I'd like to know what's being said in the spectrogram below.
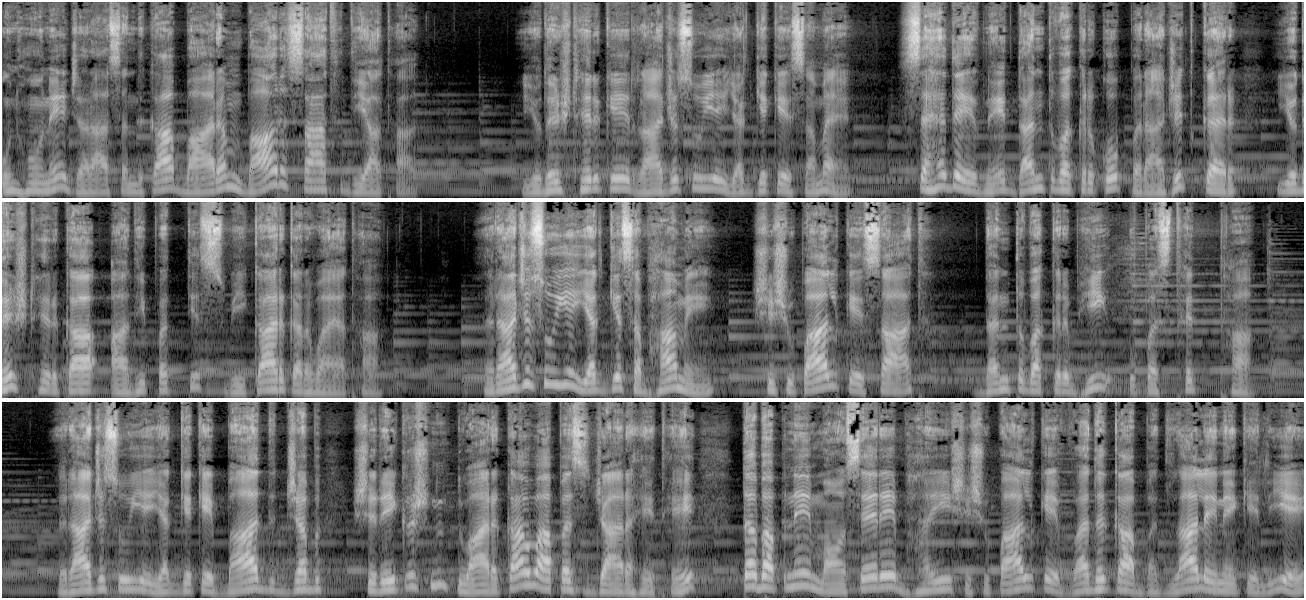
उन्होंने जरासंध का बारंबार साथ दिया था। युधिष्ठिर के राजसूय यज्ञ के समय सहदेव ने दंतवक्र को पराजित कर युधिष्ठिर का आधिपत्य स्वीकार करवाया था। राजसूय यज्ञ सभा में शिशुपाल के साथ दंतवक्र भी उपस्थित था। राजसूय यज्ञ के बाद जब श्री कृष्ण द्वारका वापस जा रहे थे, तब अपने मौसेरे भाई शिशुपाल के वध का बदला लेने के लिए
